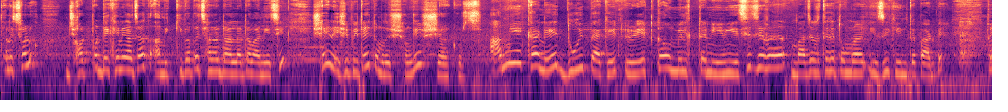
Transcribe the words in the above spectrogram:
তাহলে চলো, ঝটপট দেখে নেওয়া যাক আমি কীভাবে ছানার ডালনাটা বানিয়েছি, সেই রেসিপিটাই তোমাদের সঙ্গে শেয়ার করছি। আমি এখানে দুই প্যাকেট রেড কাউ মিল্কটা নিয়ে নিয়েছি, যেটা বাজার থেকে তোমরা ইজি কিনতে পারবে। তো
